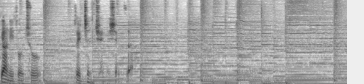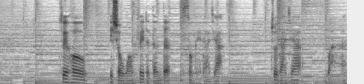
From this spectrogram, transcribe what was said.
让你做出最正确的选择。最后一首王菲的《等等》送给大家，祝大家晚安。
